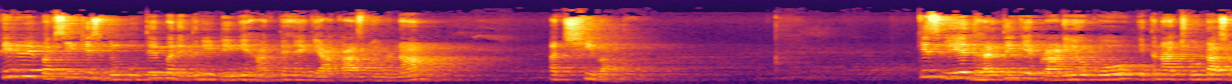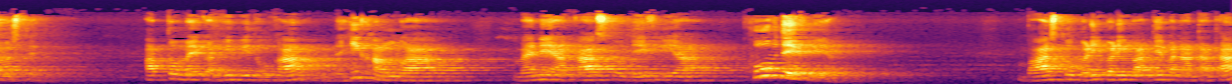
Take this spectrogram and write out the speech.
फिर वे पक्षी किस बलबूते पर इतनी डींगे हाँकते हैं कि आकाश में उड़ना अच्छी बात किस लिए धरती के प्राणियों को इतना छोटा समझते हैं? अब तो मैं कभी भी धोखा नहीं खाऊँगा। मैंने आकाश को देख लिया, खूब देख लिया। बास तो बड़ी बड़ी बातें बनाता था,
